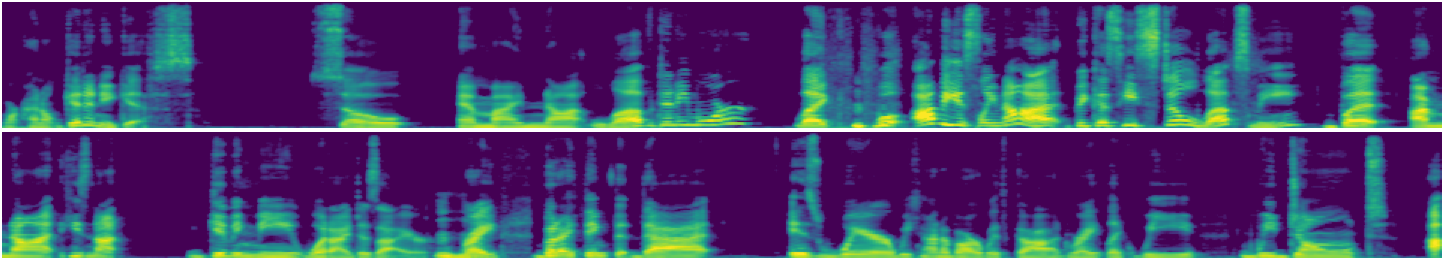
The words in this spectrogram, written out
where I don't get any gifts. So am I not loved anymore? Like, well, obviously not because he still loves me, but I'm not he's not giving me what I desire, mm-hmm. right? But I think that that is where we kind of are with God, right? Like we we don't I,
